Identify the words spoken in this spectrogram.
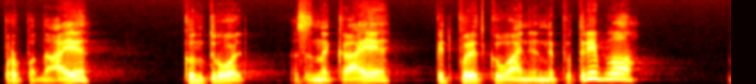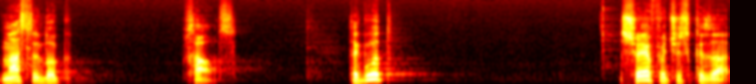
пропадає, контроль зникає, підпорядкування не потрібно, наслідок хаос. Так от, що я хочу сказати,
